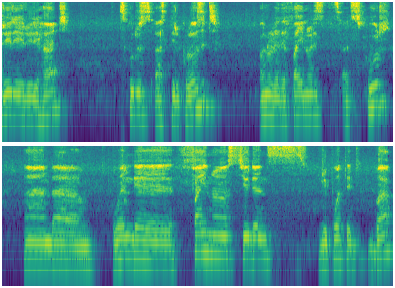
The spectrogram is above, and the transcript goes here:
really, really hard. Schools are still closed. Only the finalists at school. And um, when the final students reported back,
